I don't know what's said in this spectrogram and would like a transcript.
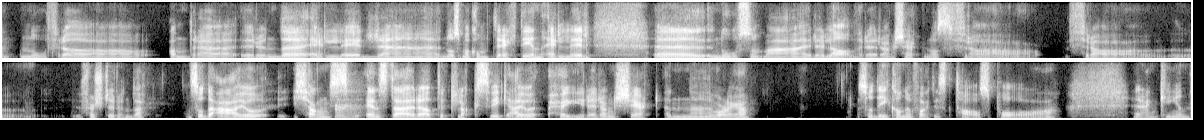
enten noe fra andre runde, eller eh, noe som har kommet direkte inn, eller eh, noe som er lavere rangert enn oss fra, fra første runde. Så det er jo kjangs. Eneste er at Klaksvik er jo høyere rangert enn uh, Vålerenga. Så de kan jo faktisk ta oss på rankingen.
